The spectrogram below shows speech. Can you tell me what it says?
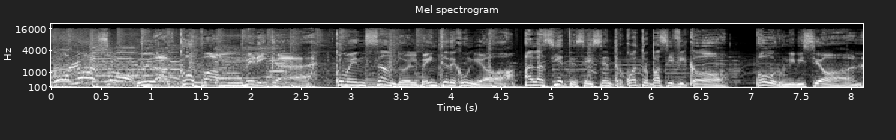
¡Goloso! La Copa América. Comenzando el 20 de junio a las 7, 6 Centro 4 Pacífico por Univisión.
